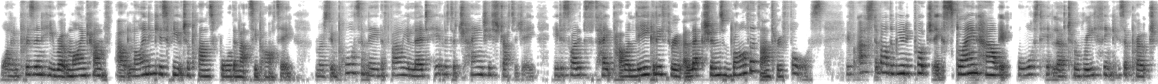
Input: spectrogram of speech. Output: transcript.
While in prison, he wrote Mein Kampf, outlining his future plans for the Nazi Party. Most importantly, the failure led Hitler to change his strategy. He decided to take power legally through elections rather than through force. If asked about the Munich Putsch, explain how it forced Hitler to rethink his approach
